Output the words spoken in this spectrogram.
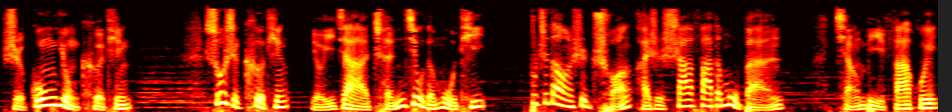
是公用客厅，说是客厅，有一架陈旧的木梯，不知道是床还是沙发的木板。墙壁发灰，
